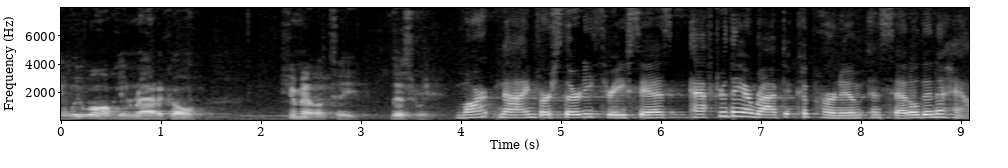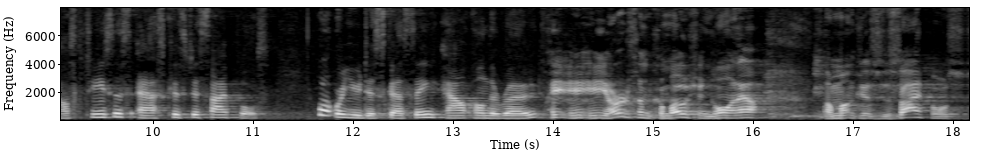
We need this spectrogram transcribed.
Can we walk in radical humility this week? Mark 9, verse 33 says, After they arrived at Capernaum and settled in a house, Jesus asked his disciples, What were you discussing out on the road? He, he heard some commotion going out among his disciples.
